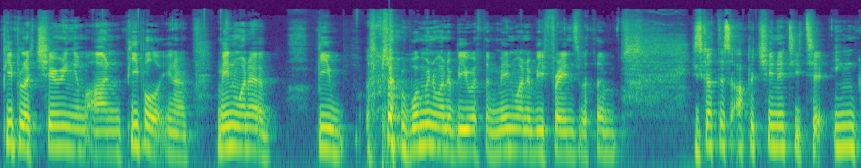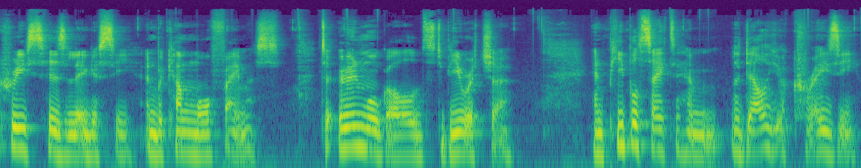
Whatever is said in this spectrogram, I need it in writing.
People are cheering him on. People, you know, men want to be, women want to be with him. Men want to be friends with him. He's got this opportunity to increase his legacy and become more famous, to earn more golds, to be richer. And people say to him, Liddell, you're crazy.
